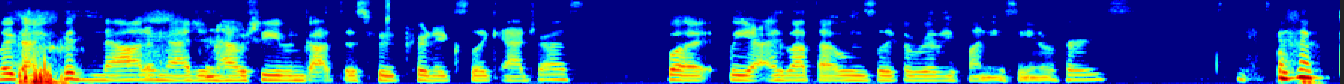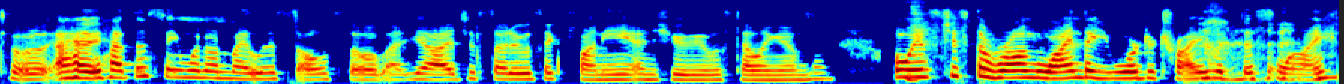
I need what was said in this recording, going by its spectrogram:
like I could not imagine how she even got this food critic's like address. But but yeah, I thought that was like a really funny scene of hers. totally. I had the same one on my list also, but yeah, I just thought it was like funny and she was telling him that oh, it's just the wrong wine that you ordered. Try with this wine.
